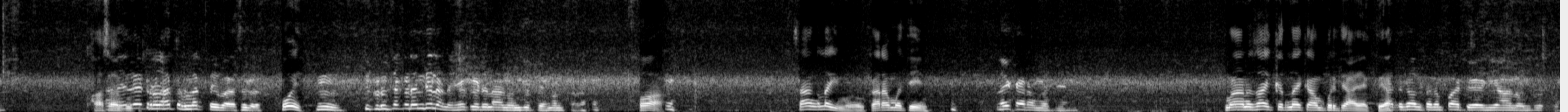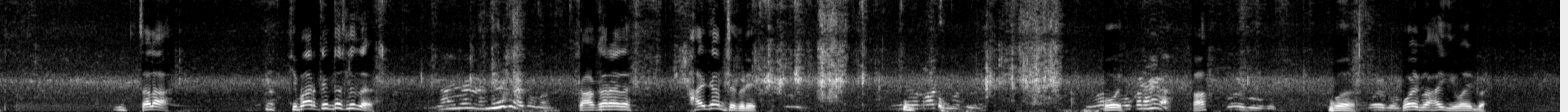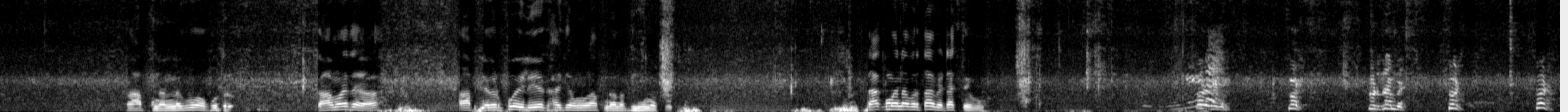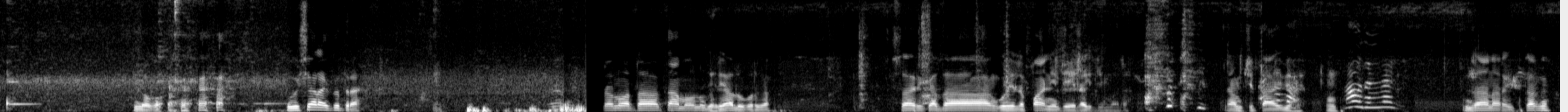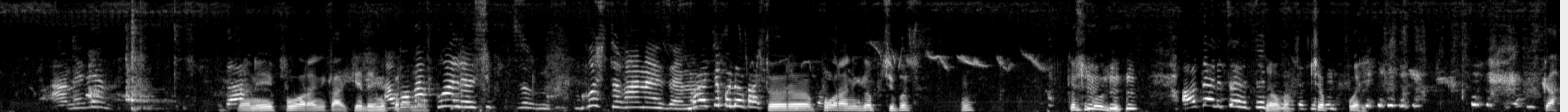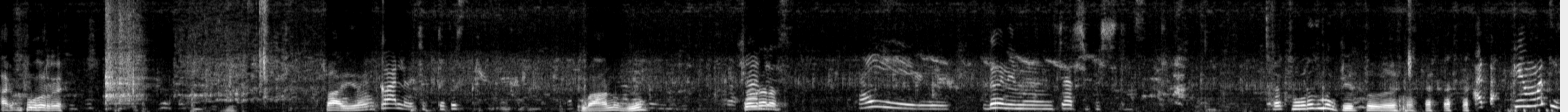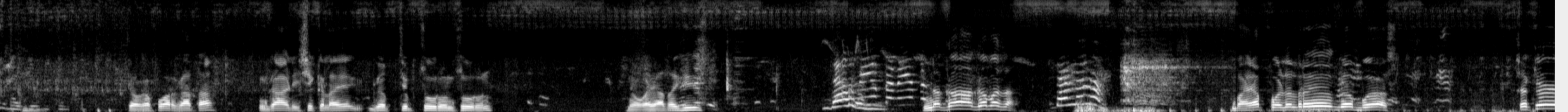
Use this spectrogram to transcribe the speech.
फासा लेटर हातरू लागतंय बघा सगळं. होय. हम्म तिकडच्या दिलं ना ह्याकडे आणून देतोय माणसाला हो चांगला आहे मग करामत येईन. नाही करा मध्ये माणूस ऐकत नाही काम परती ऐकते हा. हात घालताना पाठी ही आणून देतो. चला. की बारकेत दसलं तर? का करायचं? हाय का आमच्याकडे. होय. आहे हा. बर. वय बा हाय की वय कुत्र. का माहिती आहे का? आपल्याकडे पहिले एक आहे, त्यामुळे आपणाला नको. टाक मनावर तांबे टाकते तांबे लोक हुशार आहे कुत्रा. मित्रांनो आता कामावून घरी आलो बरं का. सारिका आता आंघोळीला पाणी द्यायला लागली मला. आमची ताई बी आहे. हं. जाणार आहेत का ग? आणि पोरांनी काय केलंय मित्रांनो? तर पोरांनी गपचिपच हं? कशी बोलली? हो? चप्पल. काय पोर काय पुस्तक? बानू घे. शेवड्याला दोन्ही मिळून चारशे काय थोडंच म्हणते तर आता किंमतच आहे. ती. तेव्हा पोरगा आता गाडी शिकलाय गपचिप चोरून चोरून. तेव्हा आता ही जाऊ दे. नका ग बसा. बाया पडल रे ग बस. शके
